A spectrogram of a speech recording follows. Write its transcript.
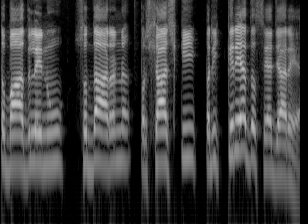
ਤਬਾਦਲੇ ਨੂੰ ਸਧਾਰਨ ਪ੍ਰਸ਼ਾਸਕੀ ਪ੍ਰਕਿਰਿਆ ਦੱਸਿਆ ਜਾ ਰਿਹਾ ਹੈ।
